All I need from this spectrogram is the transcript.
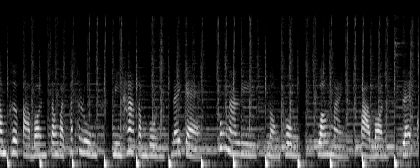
อำเภอป่าบอนจังหวัดพัทลุง มี 5 ตำบล ได้แก่ ทุ่งนาลี หนองทง วังใหม่ ป่าบอน และโค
